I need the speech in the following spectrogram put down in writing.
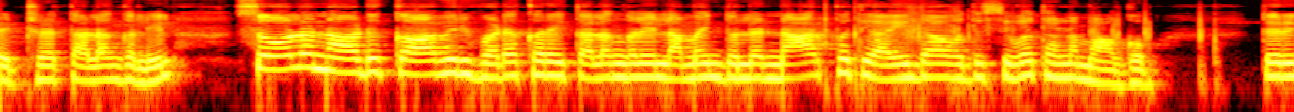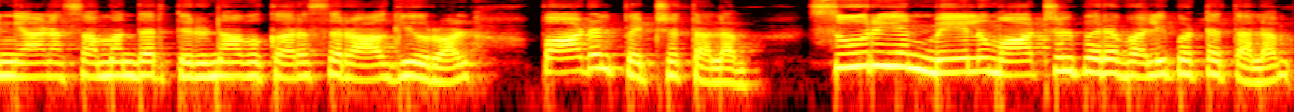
பெற்ற தலங்களில் சோழநாடு காவிரி வடகரை தலங்களில் அமைந்துள்ள நாற்பத்தி ஐந்தாவது சிவத்தலமாகும் திருஞான சம்பந்தர் திருநாவுக்கரசர் ஆகியோரால் பாடல் பெற்ற தலம். சூரியன் மேலும் ஆற்றல் பெற வழிபட்ட தலம்.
